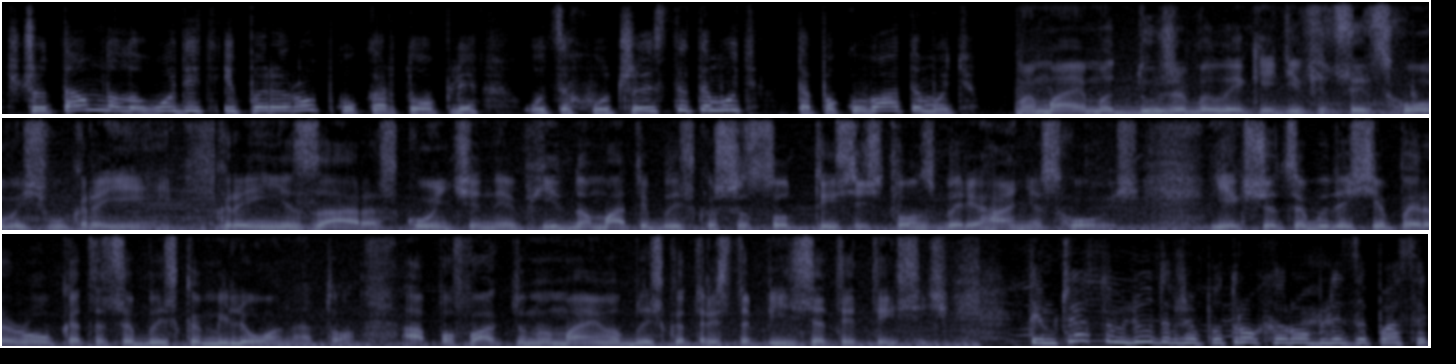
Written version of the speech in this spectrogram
що там налагодять і переробку картоплі. У цеху чиститимуть та пакуватимуть. Ми маємо дуже великий дефіцит сховищ в Україні. В країні зараз конче необхідно мати близько 600 тисяч тонн зберігання сховищ. Якщо це буде ще переробка, то це близько мільйона тонн. А по факту ми маємо близько 350 тисяч. Тим часом люди вже потрохи роблять запаси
